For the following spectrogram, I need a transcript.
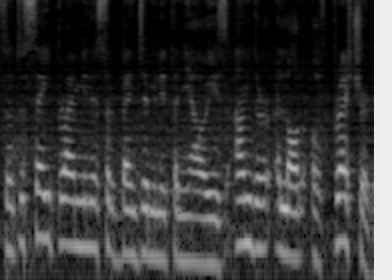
so to say, Prime Minister Benjamin Netanyahu is under a lot of pressure.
